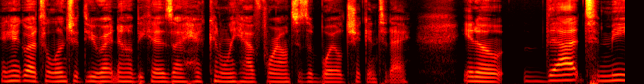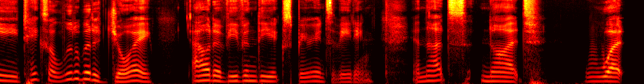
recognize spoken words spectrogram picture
I can't go out to lunch with you right now because I can only have four ounces of boiled chicken today." You know, that to me takes a little bit of joy out of even the experience of eating. And that's not what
